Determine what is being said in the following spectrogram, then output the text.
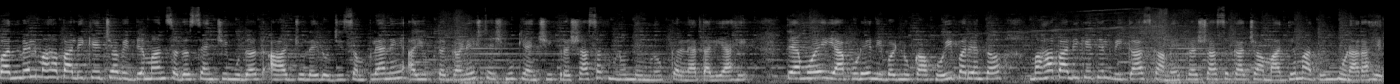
पनवेल महापालिकेच्या विद्यमान सदस्यांची मुदत आठ जुलै रोजी संपल्याने आयुक्त गणेश देशमुख यांची प्रशासक म्हणून नेमणूक करण्यात आली आहे. त्यामुळे यापुढे निवडणुका होईपर्यंत महापालिकेतील विकास कामे प्रशासकाच्या माध्यमातून होणार आहेत.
